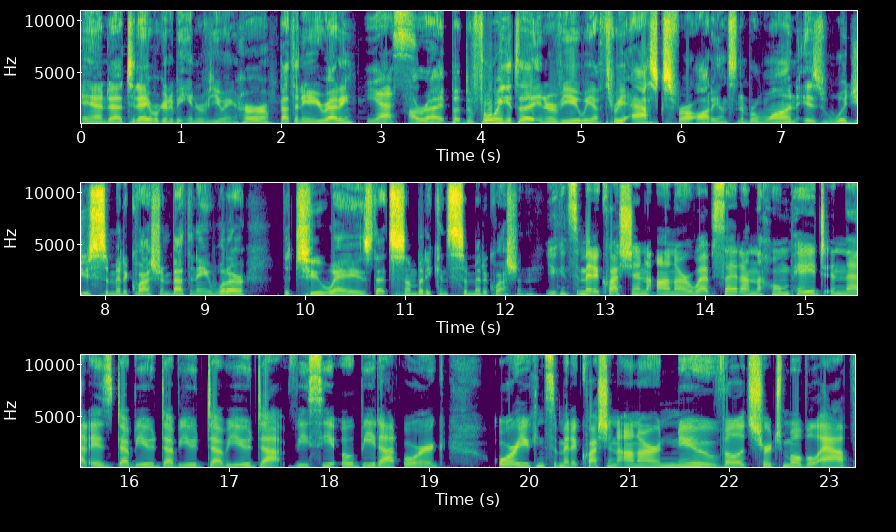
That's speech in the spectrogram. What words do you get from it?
And uh, today we're going to be interviewing her. Bethany, are you ready? Yes. All right. But before we get to the interview, we have three asks for our audience. Number one is, would you submit a question? Bethany, what are the two ways that somebody can submit a question? You can submit a question on our website on the homepage, and that is www.vcob.org. Or you can submit a question on our new Village Church mobile app,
